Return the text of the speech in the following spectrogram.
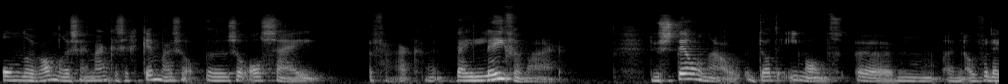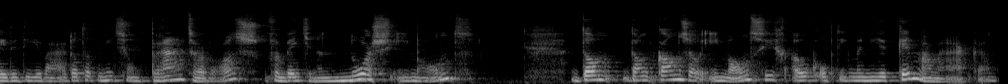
Onder andere, zij maken zich kenbaar zo, zoals zij vaak bij leven waren. Dus stel nou dat iemand, um, een overleden dierbaar, dat dat niet zo'n prater was, of een beetje een nors iemand, dan, dan kan zo iemand zich ook op die manier kenbaar maken.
